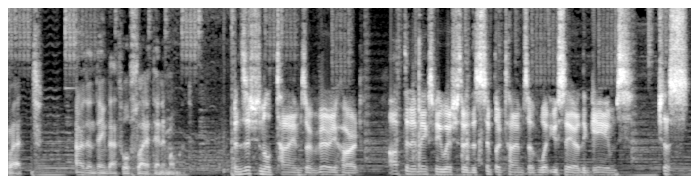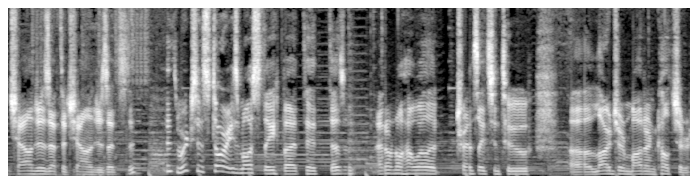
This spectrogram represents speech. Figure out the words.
But I don't think that will fly at any moment. Transitional times are very hard. Often it makes me wish they're the simpler times of what you say are the games just challenges after challenges. It's, it, it works in stories mostly, but it doesn't. I don't know how well it translates into a larger modern culture.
